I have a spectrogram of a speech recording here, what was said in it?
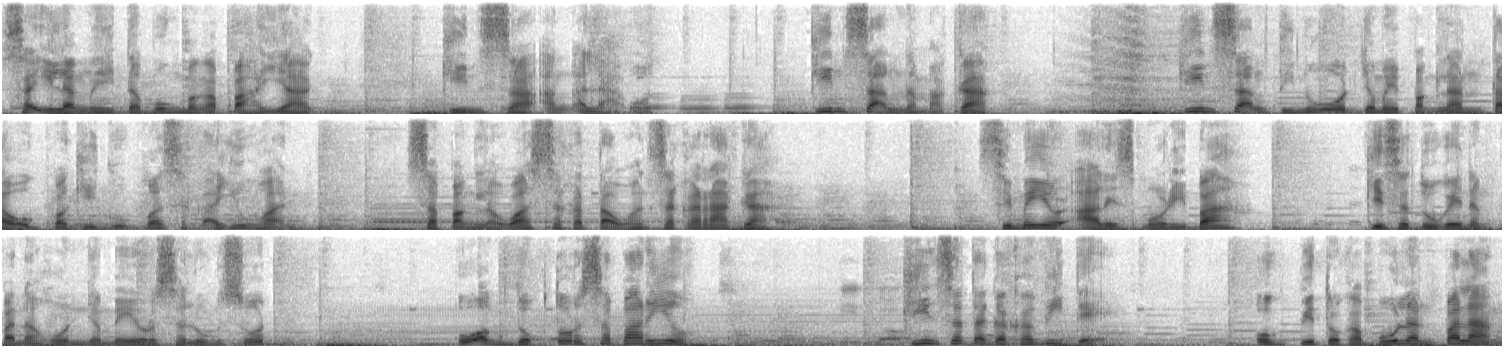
sa ilang nahitabong mga pahayag, kinsa ang alaot, kinsa ang namakak, kinsa ang tinuod nga may panglantaw og paghigugma sa kaayuhan sa panglawas sa katawan sa Karaga. Si Mayor Alice Moriba, kinsa dugay ng panahon nga mayor sa lungsod, o ang doktor sa baryo, kinsa taga Cavite, og pito ka bulan pa lang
